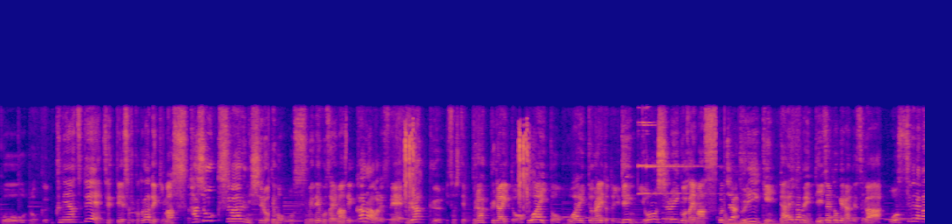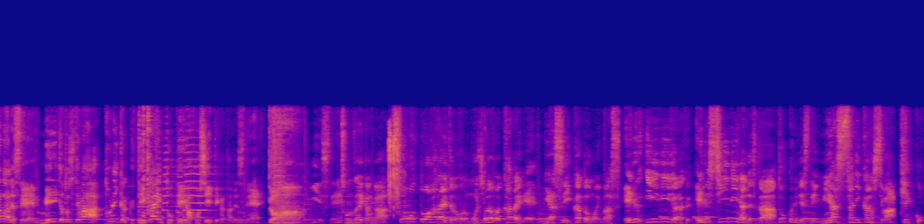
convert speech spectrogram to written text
5、6、組み合わせて設定することができます。多少癖はあるにしろ、とてもおすすめでございます。で、カラーはですね、ブラック、そしてブラックライト、ホワイト、ホワイトライトという全4種類ございます。こちら、ブリーキン大画面デジタル時計なんですが、おすすめな方はですね、メリットとしては、とにかくでかい時計が欲しいって方はですね、ドーンーンいいですね。存在感が相当離れてもこの文字盤はかなりね、見やすいかと思います。LED ではなく LCD なんですが、特にですね、見やすさに関しては結構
